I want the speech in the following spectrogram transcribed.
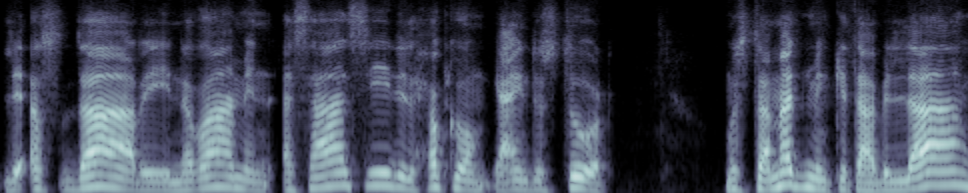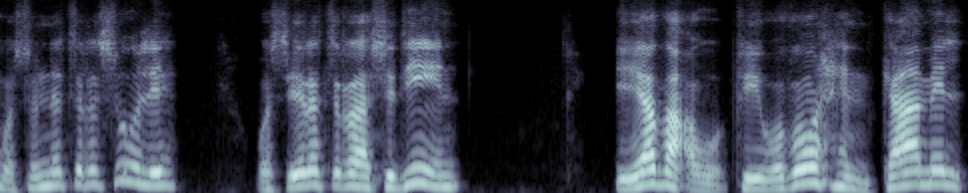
لإصدار نظام أساسي للحكم يعني دستور مستمد من كتاب الله وسنة رسوله وسيرة الراشدين يضع في وضوح كامل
